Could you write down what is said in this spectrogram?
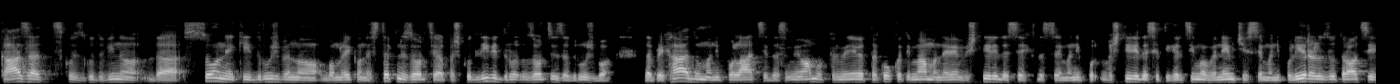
kazati skozi zgodovino, da so neki družbeno, bom rekel, nestrpni vzorci ali pa škodljivi vzorci za družbo, da prihaja do manipulacij, da se mi imamo primerjati tako, kot imamo vem, v 40-ih, da se v 40-ih, recimo v Nemčiji, se manipuliralo z otroci,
